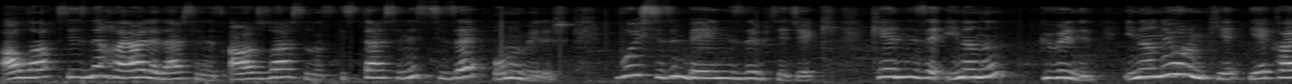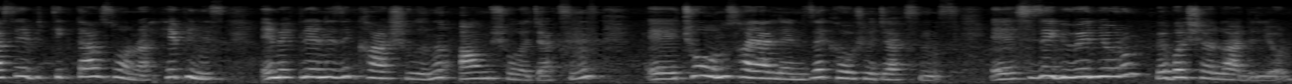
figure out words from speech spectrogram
Allah siz ne hayal ederseniz, arzularsanız, isterseniz size onu verir. Bu iş sizin beyninizde bitecek. Kendinize inanın, güvenin. İnanıyorum ki YKS bittikten sonra hepiniz emeklerinizin karşılığını almış olacaksınız. Ee, çoğunuz hayallerinize kavuşacaksınız. Ee, size güveniyorum ve başarılar diliyorum.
